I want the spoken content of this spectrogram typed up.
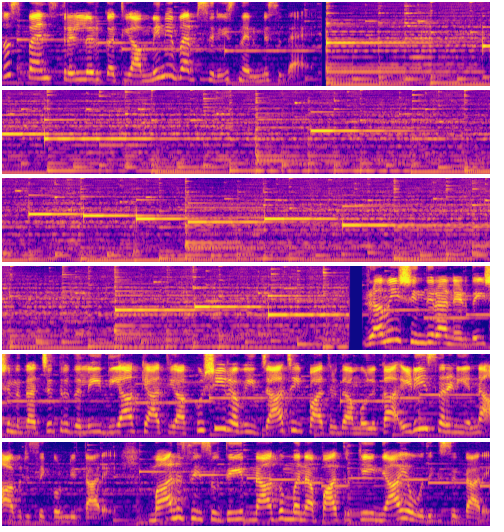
ಸಸ್ಪೆನ್ಸ್ ಥ್ರಿಲ್ಲರ್ ಕಥೆಯ ಮಿನಿ ವೆಬ್ ಸಿರೀಸ್ ನಿರ್ಮಿಸಿದೆ. ರಮೇಶ್ ಇಂದಿರಾ ನಿರ್ದೇಶನದ ಚಿತ್ರದಲ್ಲಿ ದಿಯಾ ಖ್ಯಾತಿಯ ಖುಷಿ ರವಿ ಜಾಜಿ ಪಾತ್ರದ ಮೂಲಕ ಇಡೀ ಸರಣಿಯನ್ನ ಆವರಿಸಿಕೊಂಡಿದ್ದಾರೆ. ಮಾನಸಿ ಸುಧೀರ್ ನಾಗಮ್ಮನ ಪಾತ್ರಕ್ಕೆ ನ್ಯಾಯ ಒದಗಿಸಿದ್ದಾರೆ.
